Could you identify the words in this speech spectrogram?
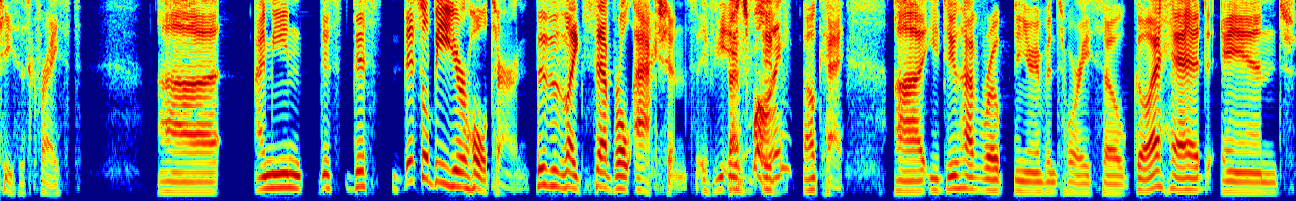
Jesus Christ. Uh, I mean this this this will be your whole turn. This is like several actions. If you That's if- fine. if- okay. Uh, you do have rope in your inventory, so go ahead and.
